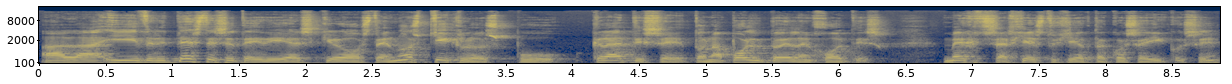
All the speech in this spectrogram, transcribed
Αλλά οι ιδρυτές της εταιρείας και ο στενός κύκλος που κράτησε τον απόλυτο έλεγχό της μέχρι τις αρχές του 1820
